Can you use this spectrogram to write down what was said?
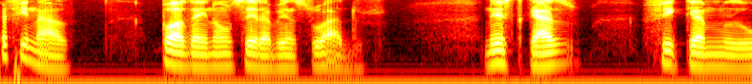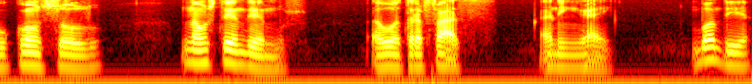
afinal, podem não ser abençoados. Neste caso, fica-me o consolo, não estendemos a outra face a ninguém. Bom dia.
